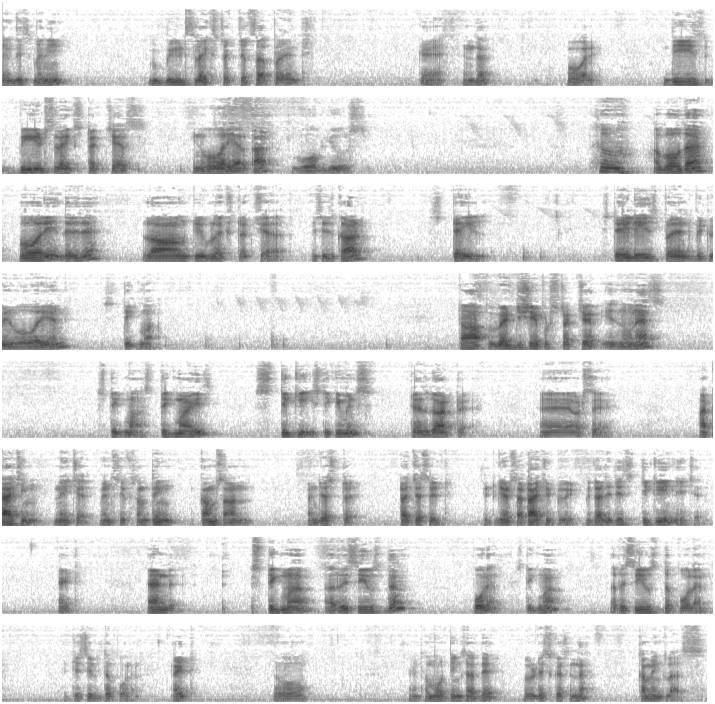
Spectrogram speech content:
like this many beads like structures are present. Okay in the ovary. These beads like structures in ovary are called ovules. So above the ovary there is a long tube like structure. This is called style. Style is present between ovary and stigma top wedge shaped structure is known as stigma. Stigma is sticky. Sticky means it has got uh, what's say attaching nature. Means if something comes on and just touches it, it gets attached to it because it is sticky in nature, right? And stigma receives the pollen. Stigma receives the pollen it receives the pollen right? So and some more things are there. We will discuss in the coming class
